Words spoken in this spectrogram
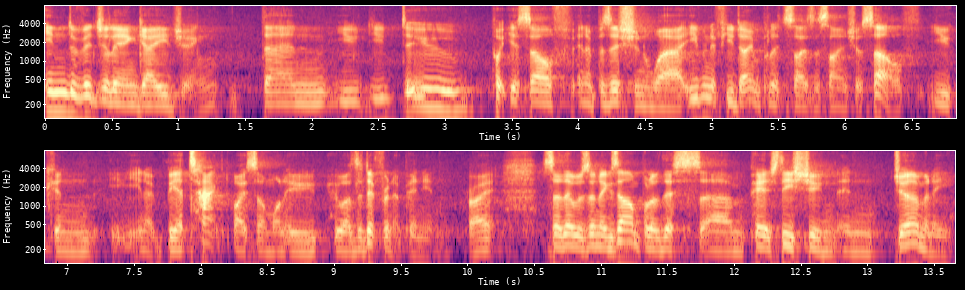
individually engaging, then you, you do put yourself in a position where even if you don't politicize the science yourself, you can you know, be attacked by someone who, who has a different opinion, right? So there was an example of this um, PhD student in Germany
